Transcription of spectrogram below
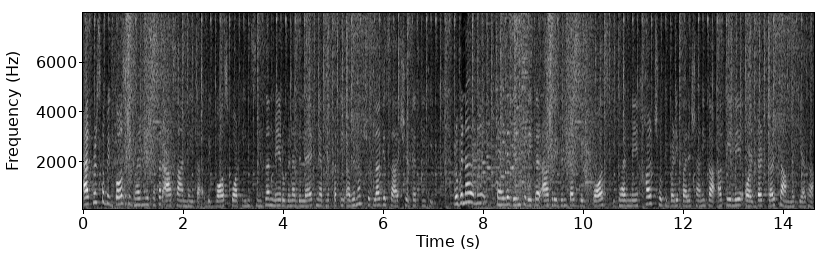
एक्ट्रेस का बिग बॉस के घर में सफ़र आसान नहीं था। बिग बॉस 14 सीज़न में रुबिना दिलैक ने अपने पति अभिनव शुक्ला के साथ शिरकत की थी। रुबिना ने पहले दिन से लेकर आखिरी दिन तक बिग बॉस के घर में हर छोटी बड़ी परेशानी का अकेले और डट कर सामना किया था।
